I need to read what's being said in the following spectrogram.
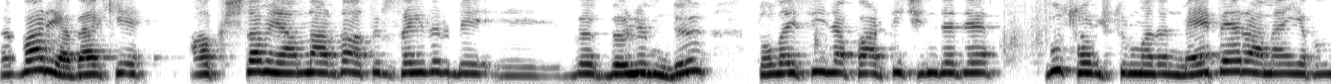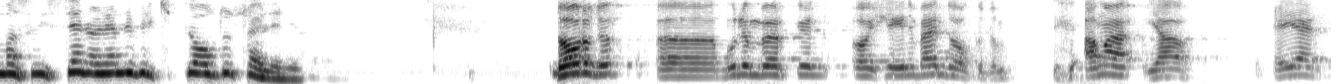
e, var ya belki alkışlamayanlar da hatır sayılır bir e, bölümdü. Dolayısıyla parti içinde de bu soruşturmanın MHP'ye rağmen yapılmasını isteyen önemli bir kitle olduğu söyleniyor. Doğrudur. Ee, Bloomberg'ün o şeyini ben de okudum. Ama ya eğer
